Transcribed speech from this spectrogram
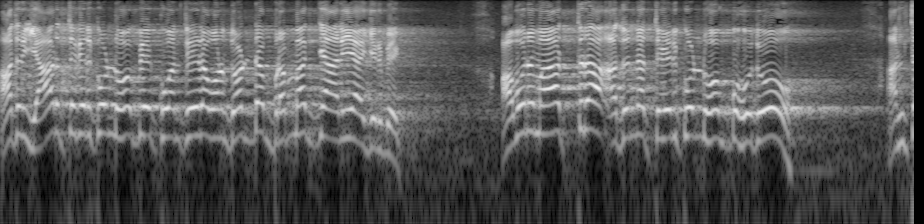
ಆದರೆ ಯಾರು ತೆಗೆದುಕೊಂಡು ಹೋಗಬೇಕು ಅಂತೇಳಿ ಅವನು ದೊಡ್ಡ ಬ್ರಹ್ಮಜ್ಞಾನಿಯಾಗಿರಬೇಕು. ಅವನು ಮಾತ್ರ ಅದನ್ನು ತೆಗೆದುಕೊಂಡು ಹೋಗಬಹುದು. ಅಂತ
